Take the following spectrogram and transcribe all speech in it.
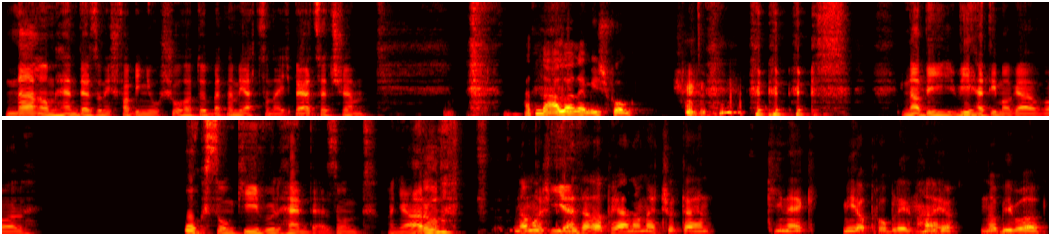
Nálam Henderson és Fabinho soha többet nem játszana egy percet sem. Hát nála nem is fog. Nabi viheti magával Oxon kívül Hendersont a nyáron. Na most Ilyen. ez alapján a meccs után kinek mi a problémája Nabival?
